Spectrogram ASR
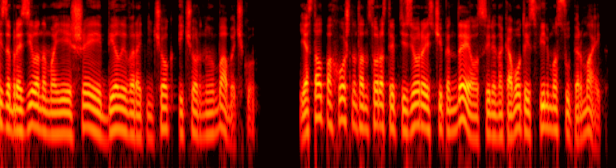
изобразила на моей шее белый воротничок и черную бабочку. Я стал похож на танцора-стриптизера из Чиппендейлс или на кого-то из фильма «Супер Майк».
